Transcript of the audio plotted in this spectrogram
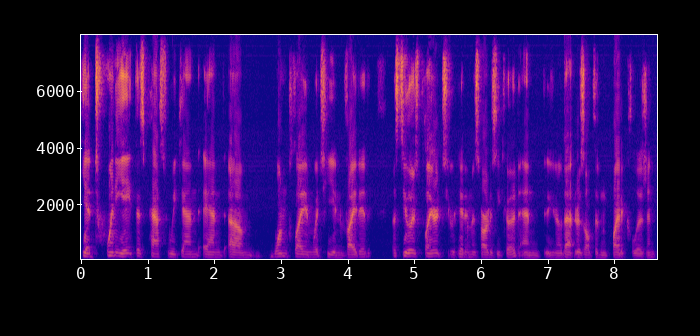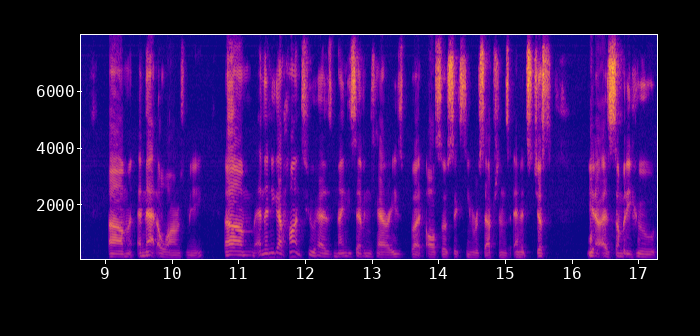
He had 28 this past weekend, and um, one play in which he invited a Steelers player to hit him as hard as he could, and you know that resulted in quite a collision, um, and that alarms me. Um, and then you got Hunt, who has 97 carries, but also 16 receptions, and it's just, you know, as somebody who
